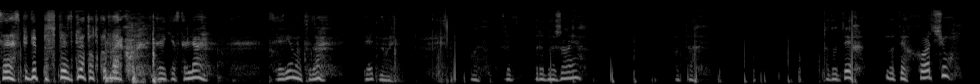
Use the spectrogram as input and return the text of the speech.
Це з-під з-під тут кудверку. Та як я стріляю, це рівно туди 5-0. Ось, при, приближаю. Отак. А до тих, до тих хочів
